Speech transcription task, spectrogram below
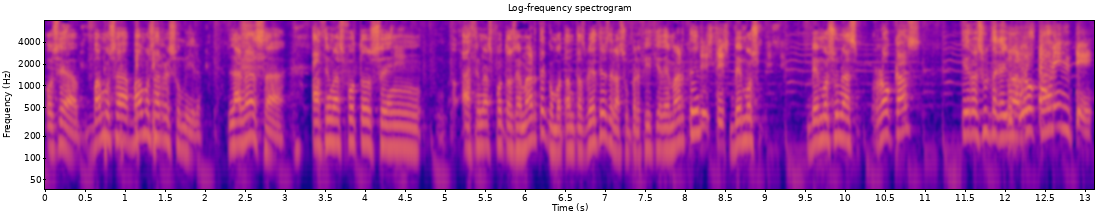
O sea, vamos a, vamos a resumir. La NASA hace unas fotos en hace unas fotos de Marte, como tantas veces, de la superficie de Marte. Vemos, vemos unas rocas y resulta que hay una roca Supuestamente,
